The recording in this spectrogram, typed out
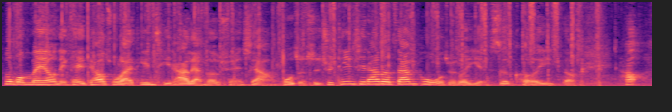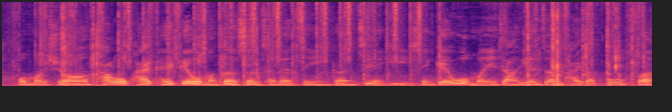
如果没有，你可以跳出来听其他两个选项，或者是去听其他的占卜，我觉得也是可以的。好，我们希望塔罗牌可以给我们更深层的指引跟建议。先给我们一张验证牌的部分。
